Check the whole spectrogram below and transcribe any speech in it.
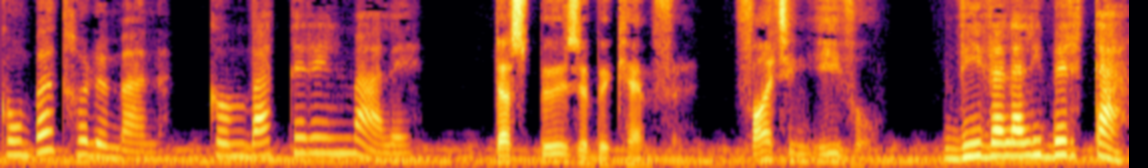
Combattre le mal. Combattere il male. Das Böse bekämpfen. Fighting evil. Viva la libertà.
